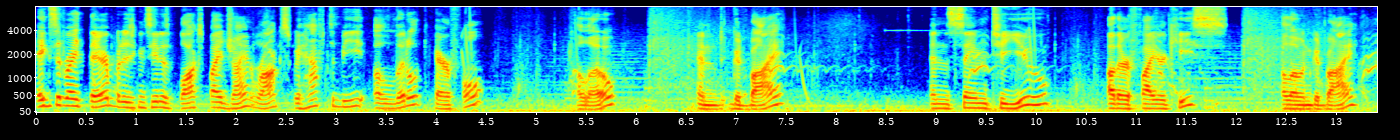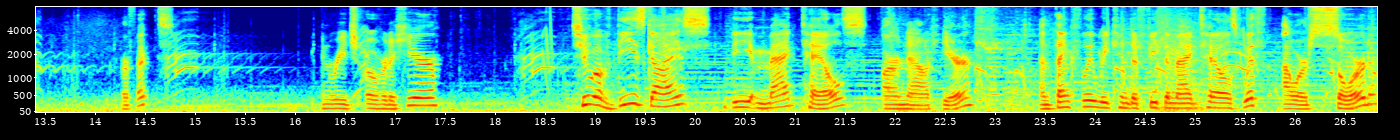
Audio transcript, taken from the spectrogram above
exit right there, but as you can see it is blocked by giant rocks. We have to be a little careful. Hello? And goodbye. And same to you, other Fire Keese. Hello and goodbye. Perfect. We can reach over to here. Two of these guys, the Magtails, are now here. And thankfully we can defeat the Magtails with our sword.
